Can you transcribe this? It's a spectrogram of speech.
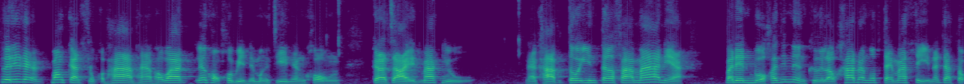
เพื่อที่จะป้องกันสุขภาพฮะเพราะว่าเรื่องของโควิดในเมืองจีนยังคงกระจายมากอยู่ นะครับตัวอินเตอร์ฟาร์มาเนี่ยประเด็นบวกข้อที่หนึ่งคือเราคาดว่างบไตรมาสสี่น่าจะโต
